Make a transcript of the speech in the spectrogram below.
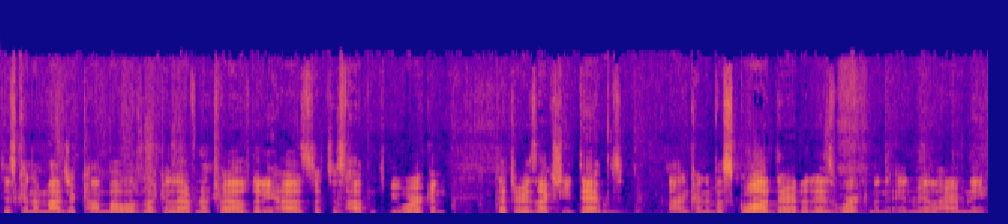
this kind of magic combo of like 11 or 12 that he has that just happened to be working, that there is actually depth and kind of a squad there that is working in, in real harmony.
